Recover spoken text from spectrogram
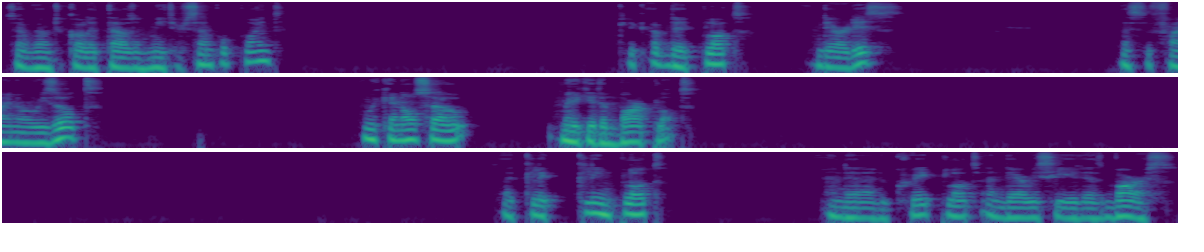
So I'm going to call it 1000 meter sample point. Click update plot, there it is. That's the final result. We can also make it a bar plot. I click clean plot and then I do create plot and there we see it as bars.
